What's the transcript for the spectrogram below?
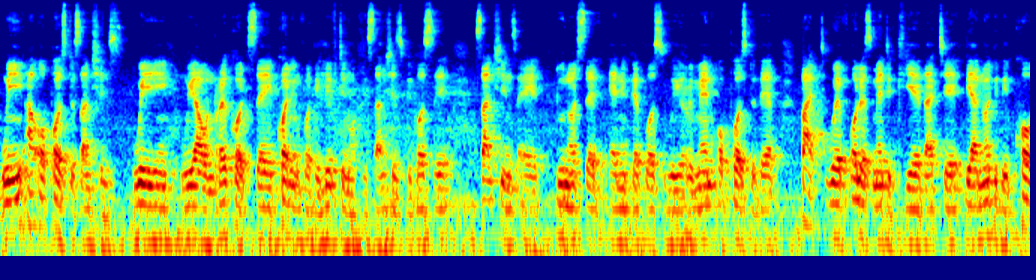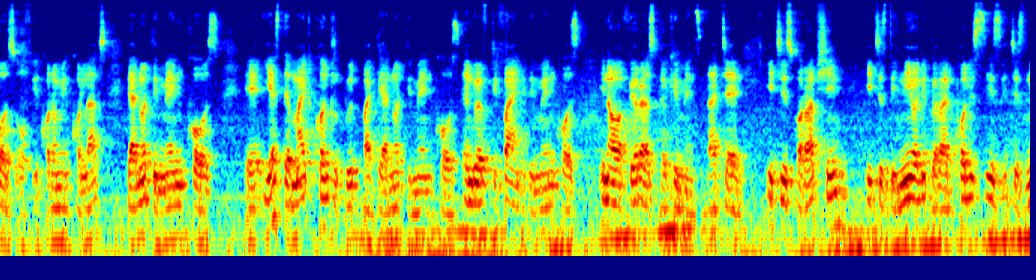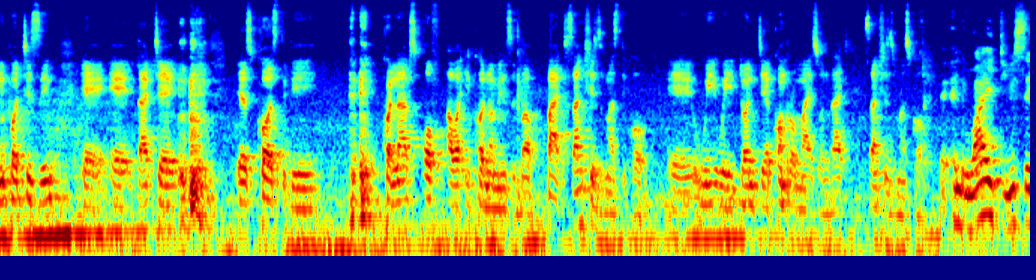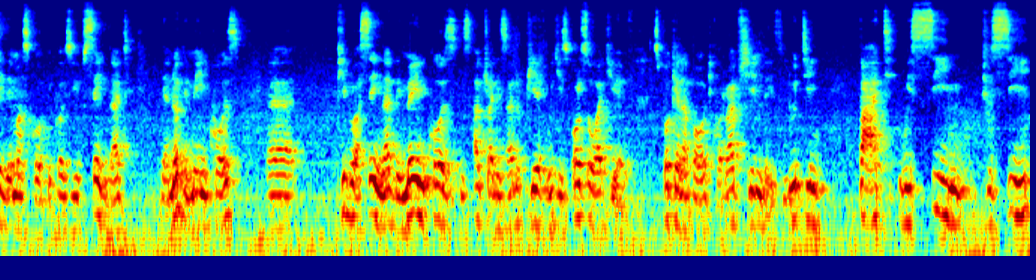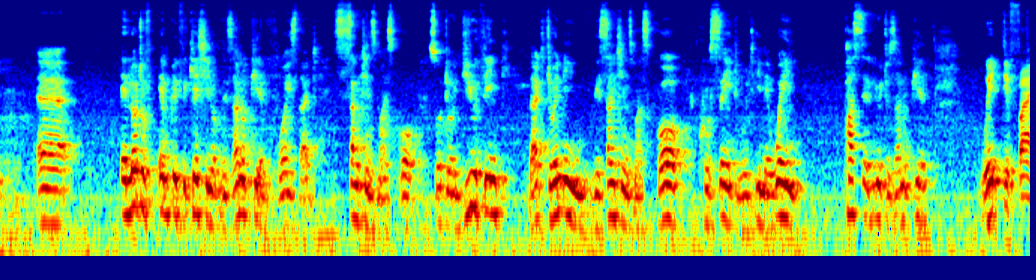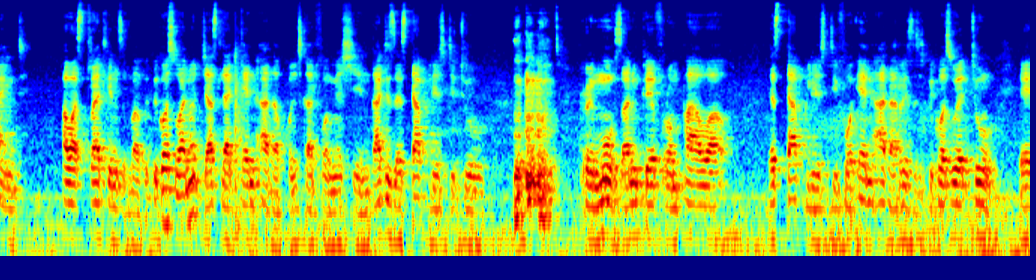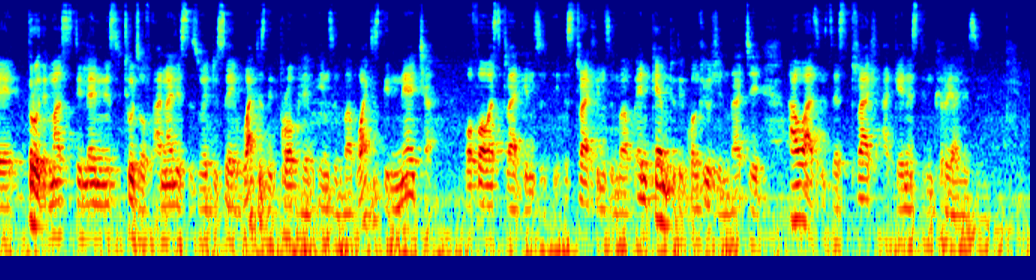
We are opposed to sanctions. We we are on record say calling for the lifting of the sanctions because uh, sanctions uh, do not serve any purpose. We remain opposed to them. But we have always made it clear that uh, they are not the cause of economic collapse. They are not the main cause. Uh, yes, they might contribute, but they are not the main cause. And we have defined the main cause in our various documents that it is corruption, it is the neoliberal policies, it is nepotism uh, uh, that uh, has caused the collapse of our economy in Zimbabwe. But sanctions must go. Uh, we, we don't uh, compromise on that. Sanctions must go. And why do you say they must go? Because you've said that they are not the main cause. Uh, people are saying that the main cause is actually ZANU-PF, which is also what you have spoken about, corruption, there is looting, but we seem to see uh, a lot of amplification of the ZANU-PF voice that sanctions must go. So do, do you think that joining the sanctions must go crusade would in a way parcel you to ZANU-PF? We defined our struggle in Zimbabwe because we are not just like any other political formation that is established to remove ZANU-PF from power, established for any other reasons because we're to uh, through the Marxist-Leninist tools of analysis were to say what is the problem in Zimbabwe, what is the nature of our strike in, strike in Zimbabwe, and came to the conclusion that uh, ours is a strike against imperialism.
